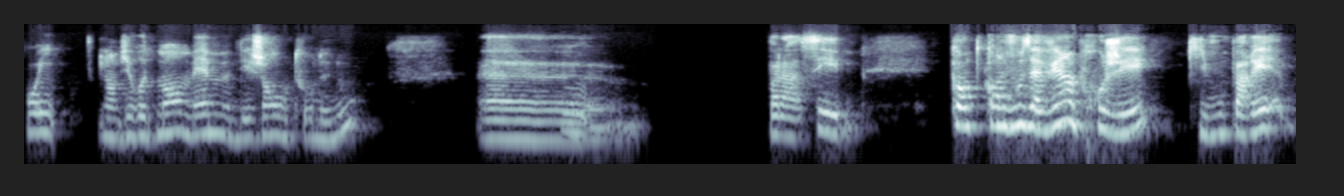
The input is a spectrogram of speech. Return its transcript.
Oui l'environnement même des gens autour de nous. Euh, mm. Voilà, c'est quand, quand, vous avez un projet qui vous paraît,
